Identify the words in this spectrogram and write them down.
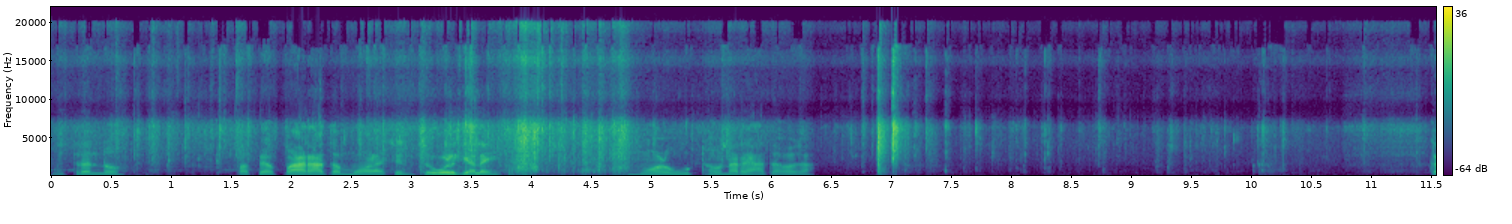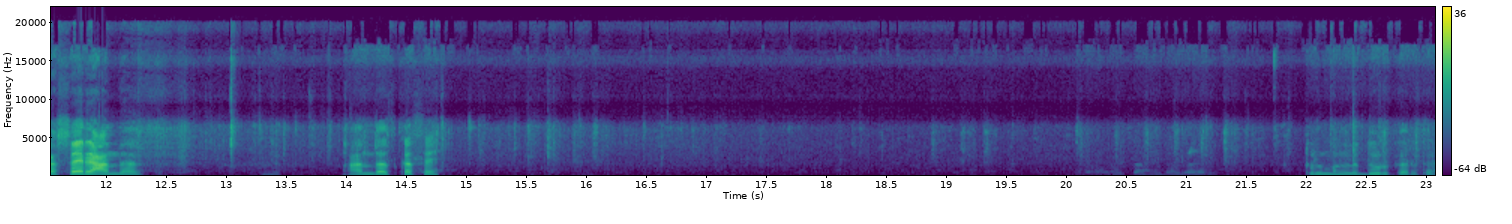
मित्रांनो पाप्या पार आता मोळाच्या जवळ गेलाय. मोळ उठवणार आहे आता बघा. कसा आहे रे अंदाज? अंदाज कसा आहे? तुला म्हणलं दूर करता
